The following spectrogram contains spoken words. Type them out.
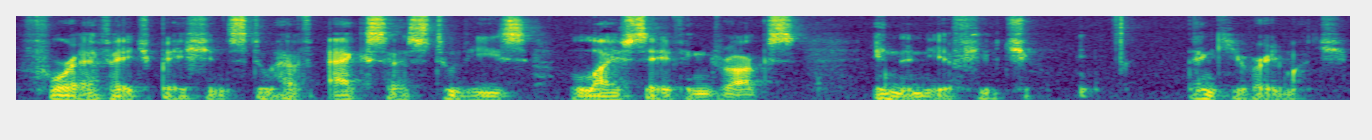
for FH patients to have access to these life-saving drugs in the near future. Thank you very much.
